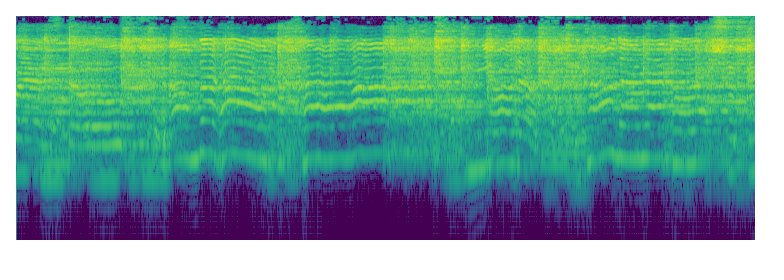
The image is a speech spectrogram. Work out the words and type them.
Thank you.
